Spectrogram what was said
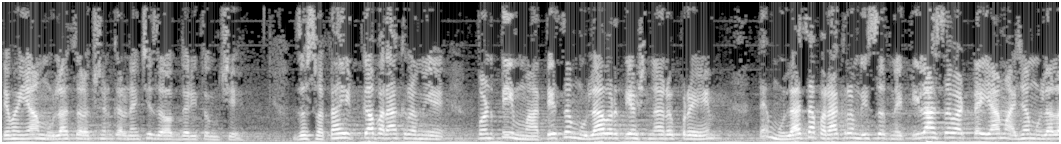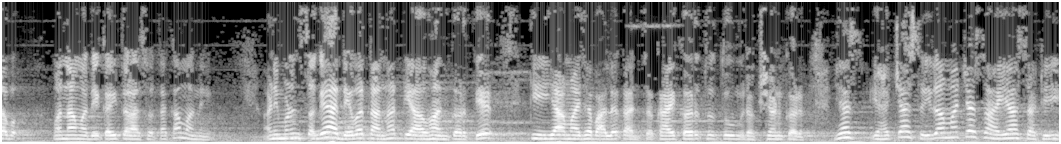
तेव्हा या मुलाचं रक्षण करण्याची जबाबदारी तुमची आहे. जो स्वतः इतका पराक्रमी आहे पण ती मातेचं मुलावरती असणारं प्रेम त्या मुलाचा पराक्रम दिसत नाही. तिला असं वाटतं या माझ्या मुलाला मनामध्ये काही त्रास होता का मने आणि म्हणून सगळ्या देवतांना ती आव्हान करते की या माझ्या बालकांचं काय करतो तू रक्षण कर. ह्या ह्याच्या श्रीरामाच्या सहाय्यासाठी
